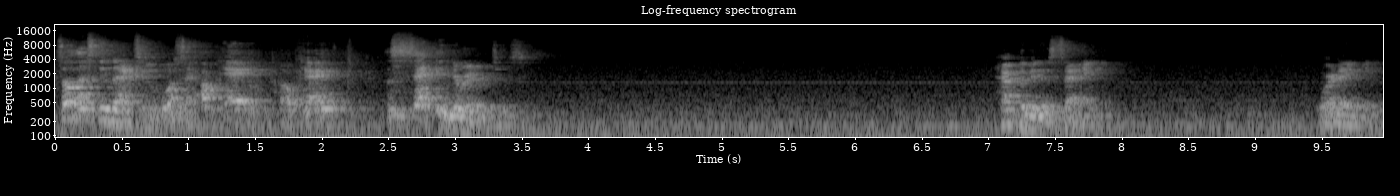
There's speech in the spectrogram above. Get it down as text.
So let's do that too. We'll say, okay, okay, the second derivatives have to be the same where they meet.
